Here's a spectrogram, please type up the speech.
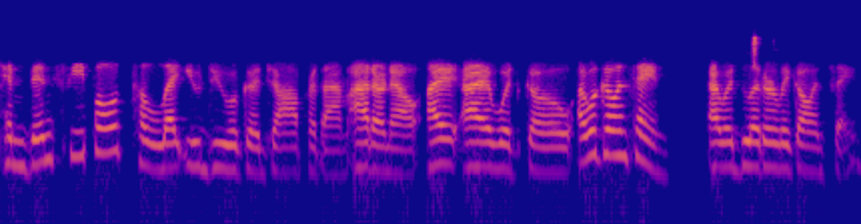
convince people to let you do a good job for them. I don't know. I i would go i would go insane. I would literally go insane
